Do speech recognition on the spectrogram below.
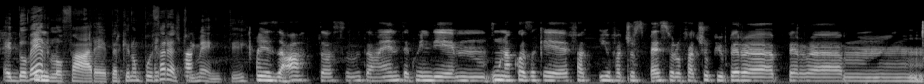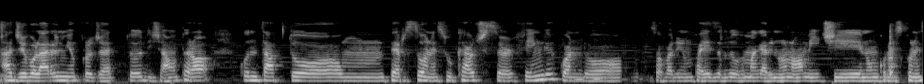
E doverlo quindi, fare perché non puoi fare esatto, altrimenti. Esatto, assolutamente. Quindi mh, una cosa che fa- io faccio spesso, lo faccio più per, per um, agevolare il mio progetto, diciamo, però contatto um, persone su couchsurfing quando mm-hmm. so, vado in un paese dove magari non ho amici, non conosco nessuno,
